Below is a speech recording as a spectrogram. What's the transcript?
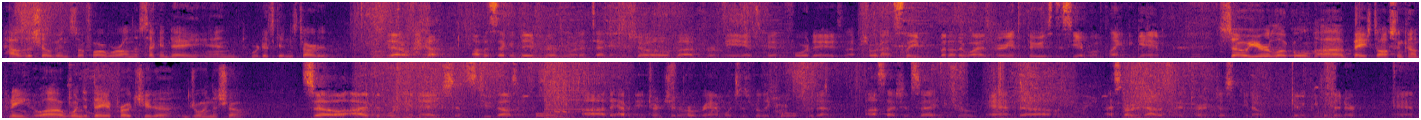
How's the show been so far? We're on the second day and we're just getting started. Yeah, well, on the second day for everyone attending the show, but for me it's been four days and I'm short on sleep, but otherwise very enthused to see everyone playing the game. So you're a local uh, based Austin company. Uh, when did they approach you to join the show? So I've been working at Edge since 2004. Uh, they have an internship program, which is really cool for them, us I should say. And uh, I started out as an intern, just you know, getting people dinner, and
